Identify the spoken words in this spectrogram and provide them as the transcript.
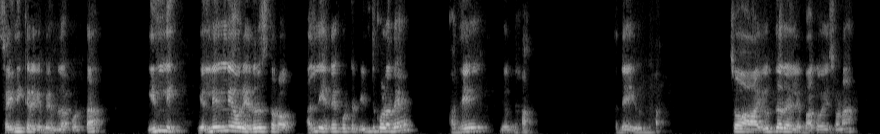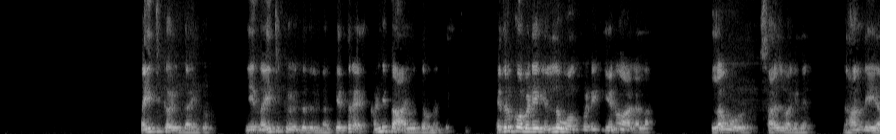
ಸೈನಿಕರಿಗೆ ಬೆಂಬಲ ಕೊಟ್ಟ ಇಲ್ಲಿ ಎಲ್ಲೆಲ್ಲಿ ಅವ್ರು ಎದುರಿಸ್ತಾರೋ ಅಲ್ಲಿ ಎದೆ ಕೊಟ್ಟು ನಿಂತ್ಕೊಳ್ಳೋದೇ ಅದೇ ಯುದ್ಧ. ಅದೇ ಯುದ್ಧ. ಸೊ ಆ ಯುದ್ಧದಲ್ಲಿ ಭಾಗವಹಿಸೋಣ. ನೈತಿಕ ಯುದ್ಧ ಇದು. ಈ ನೈತಿಕ ಯುದ್ಧದಲ್ಲಿ ನಾವು ಗೆದ್ರೆ ಖಂಡಿತ ಆ ಯುದ್ಧವನ್ನು ಗೆಲ್ತೀವಿ. ಹೆದರ್ಕೋಬೇಡಿ, ಎಲ್ಲೂ ಹೋಗ್ಬೇಡಿ, ಏನೂ ಆಗಲ್ಲ. ಎಲ್ಲವೂ ಸಹಜವಾಗಿದೆ. ಗಾಂಧಿಯ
